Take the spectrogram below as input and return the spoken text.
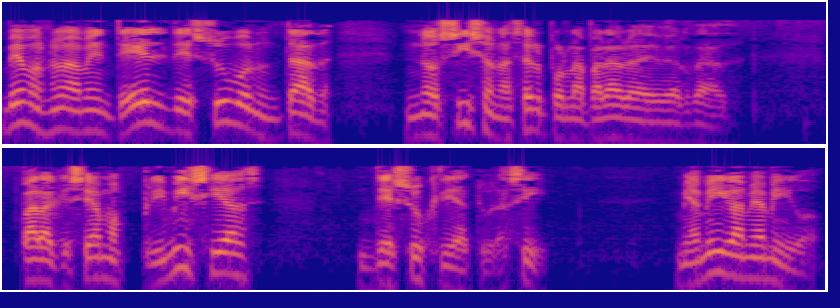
Vemos nuevamente, Él de su voluntad nos hizo nacer por la palabra de verdad, para que seamos primicias de sus criaturas. Sí, mi amiga, mi amigo,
